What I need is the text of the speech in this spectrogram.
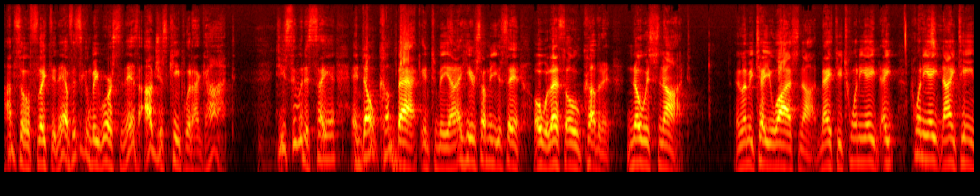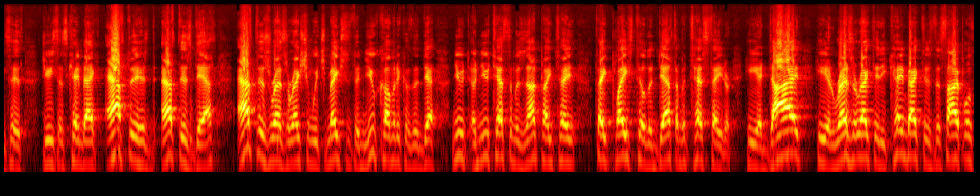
I'm so afflicted now. If it's going to be worse than this, I'll just keep what I got. Do you see what it's saying? And don't come back into me. And I hear some of you saying, oh, well, that's old covenant. No, it's not. And let me tell you why it's not. Matthew 28, 8, 28 19 says Jesus came back after his, after his death, after his resurrection, which makes it the new covenant because the de- new, a New Testament does not take, take place till the death of a testator. He had died, he had resurrected, he came back to his disciples.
